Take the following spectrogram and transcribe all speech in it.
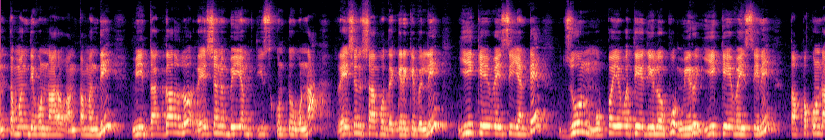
ఎంతమంది ఉన్నారో అంతమంది మీ దగ్గరలో రేషన్ బియ్యం తీసుకుంటూ ఉన్న రేషన్ షాపు దగ్గరికి వెళ్ళి ఈ కేవైసీ అంటే జూన్ ముప్పైవ తేదీలోపు మీరు ఈ కేవైసీని తప్పకుండా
